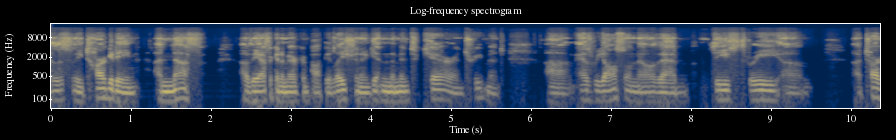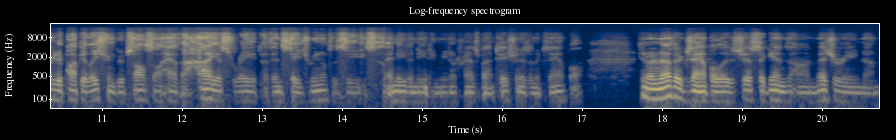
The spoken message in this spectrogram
illicitly targeting enough of the African American population and getting them into care and treatment. Um, as we also know that these three um, uh, targeted population groups also have the highest rate of end-stage renal disease and even needing renal transplantation as an example. You know, another example is just again on measuring um,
